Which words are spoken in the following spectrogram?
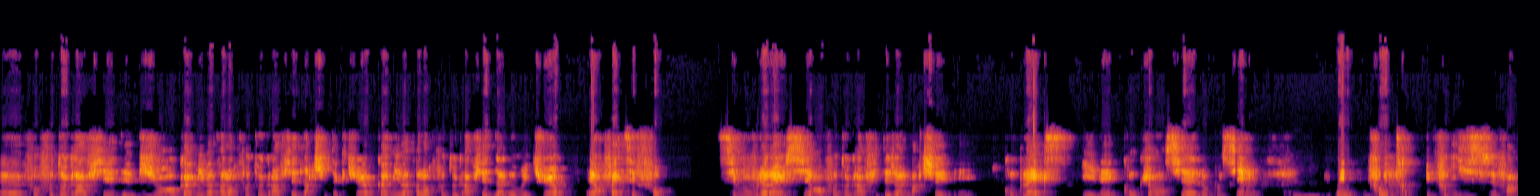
Il euh, faut photographier des bijoux, comme il va falloir photographier de l'architecture, comme il va falloir photographier de la nourriture. Et en fait, c'est faux. Si vous voulez réussir en photographie, déjà le marché est complexe, il est concurrentiel au possible, mhm. mais il faut être, il faut, enfin,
